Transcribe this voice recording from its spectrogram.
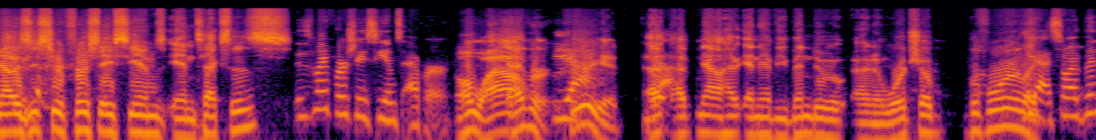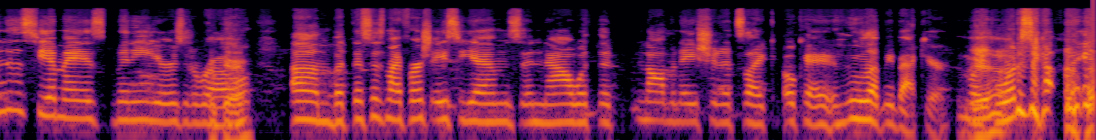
now is this your first ACMs in Texas? this is my first ACMs ever. Oh wow! Ever? Yeah. Period. Yeah. uh, now, have, and have you been to an award show before? Like, yeah, so I've been to the CMAs many years in a row. Okay. Um, but this is my first ACMs, and now with the nomination, it's like, okay, who let me back here? Like, Yeah. what is happening?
